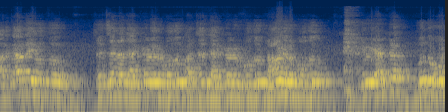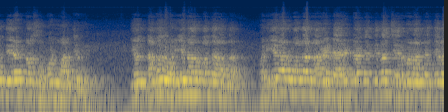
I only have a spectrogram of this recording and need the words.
ಆದ ಕಾರಣ ಇವತ್ತು ಸತ್ಯನ ಜಾರಕಿಹೊಳಿ ಇರ್ಬೋದು, ಬಚ್ಚನ್ ಜಾರಕಿಹೊಳಿ ಇರ್ಬೋದು, ನಾವು ಇರ್ಬೋದು, ನೀವು ಎಷ್ಟು ಮುಂದೆ ಓಡ್ತೀರ ನಾವು ಸಪೋರ್ಟ್ ಮಾಡ್ತೀವಿ. ಇವತ್ತು ನಮಗೆ ಹೊರಗಿನವ್ರು ಬಂದಾರಂತ. ಹೊರಗಿನವ್ರು ಬಂದಾಗ ನಾವೇ ಡೈರೆಕ್ಟ್ ಆಗತ್ತಿಲ್ಲ ಚೇರ್ಮನ್ ಆಗತ್ತಿಲ್ಲ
